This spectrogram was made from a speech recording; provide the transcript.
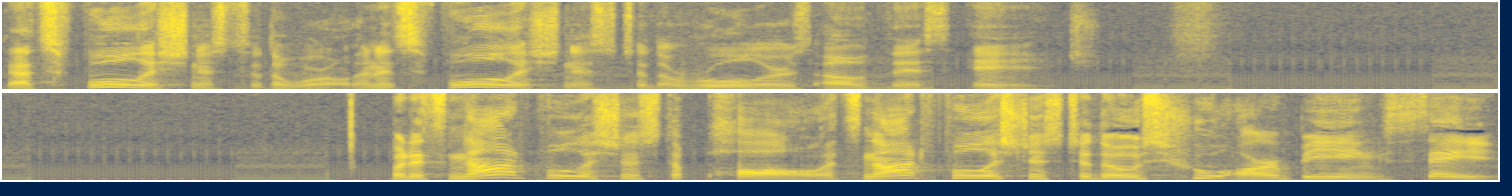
That's foolishness to the world, and it's foolishness to the rulers of this age. But it's not foolishness to Paul. It's not foolishness to those who are being saved,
